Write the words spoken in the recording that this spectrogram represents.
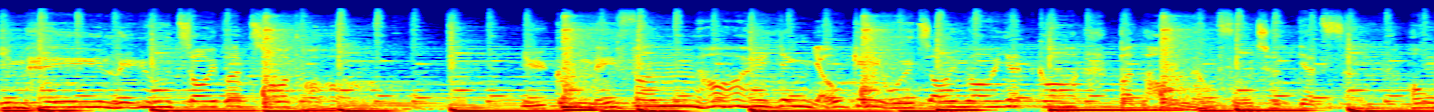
厌弃了再不蹉跎如共你分开应有机会再爱一个不可能付出一生空虚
